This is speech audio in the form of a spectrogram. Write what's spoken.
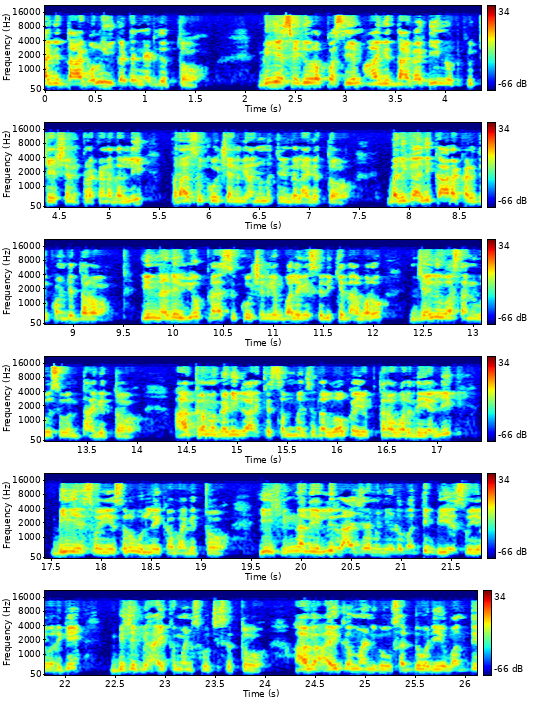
ಆಗಿದ್ದಾಗಲೂ ಈ ಘಟನೆ ನಡೆದಿತ್ತು. ಬಿ ಎಸ್ ಯಡಿಯೂರಪ್ಪ ಸಿಎಂ ಆಗಿದ್ದಾಗ ಡಿನೋಟಿಫಿಕೇಶನ್ ಪ್ರಕರಣದಲ್ಲಿ ಪ್ರಾಸಿಕ್ಯೂಷನ್ಗೆ ಅನುಮತಿ ನೀಡಲಾಗಿತ್ತು. ಬಳಿಕ ಅಧಿಕಾರ ಕಳೆದುಕೊಂಡಿದ್ದರು. ಈ ನಡುವೆಯೂ ಪ್ರಾಸಿಕ್ಯೂಷನ್ಗೆ ಬಲೆಗೆ ಸಿಲುಕಿದ ಅವರು ಜೈಲುವಾಸ ಅನುಭವಿಸುವಂತಾಗಿತ್ತು. ಆಕ್ರಮ ಗಣಿಗಾರಿಕೆ ಸಂಬಂಧಿಸಿದ ಲೋಕಾಯುಕ್ತರ ವರದಿಯಲ್ಲಿ ಬಿಎಸ್ವೈ ಹೆಸರು ಉಲ್ಲೇಖವಾಗಿತ್ತು. ಈ ಹಿನ್ನೆಲೆಯಲ್ಲಿ ರಾಜೀನಾಮೆ ನೀಡುವಂತೆ ಬಿಎಸ್ವೈ ಅವರಿಗೆ ಬಿಜೆಪಿ ಹೈಕಮಾಂಡ್ ಸೂಚಿಸಿತ್ತು. ಆಗ ಹೈಕಮಾಂಡ್ಗೂ ಸಡ್ಡು ಹೊಡೆಯುವಂತೆ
